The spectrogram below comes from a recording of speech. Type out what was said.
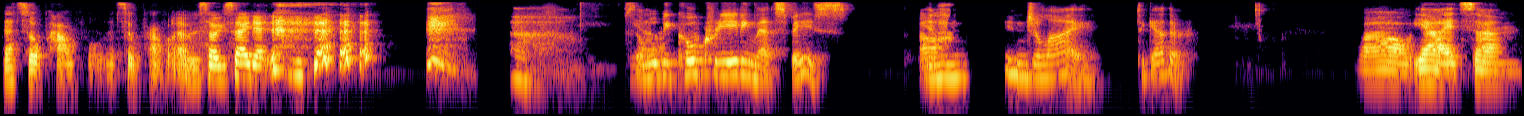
That's so powerful. That's so powerful. I'm so excited. So Yeah. we'll be co creating that space Oh, in, in July together. wow. Yeah. It's um.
